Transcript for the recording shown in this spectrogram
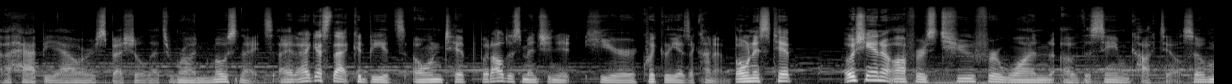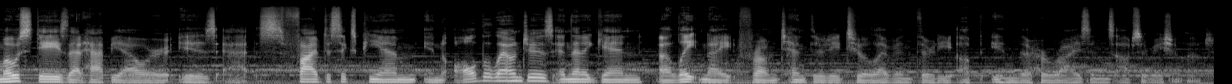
a happy hour special that's run most nights. And I guess that could be its own tip, but I'll just mention it here quickly as a kind of bonus tip. Oceania offers two for one of the same cocktail. So most days that happy hour is at 5 to 6 p.m. in all the lounges and then again uh, late night from 10:30 to 11:30 up in the Horizons observation lounge.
